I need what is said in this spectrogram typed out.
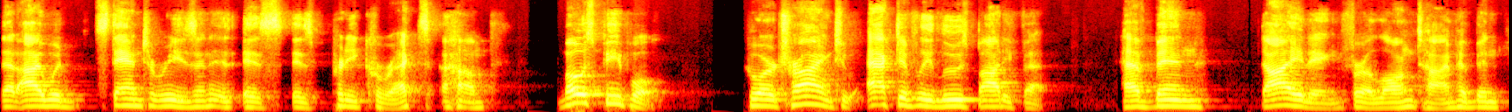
that I would stand to reason is, is, is pretty correct. Um, most people who are trying to actively lose body fat have been dieting for a long time, have been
